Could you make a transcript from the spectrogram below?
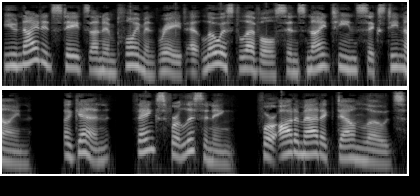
United States unemployment rate at lowest level since 1969. Again, thanks for listening. For automatic downloads,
